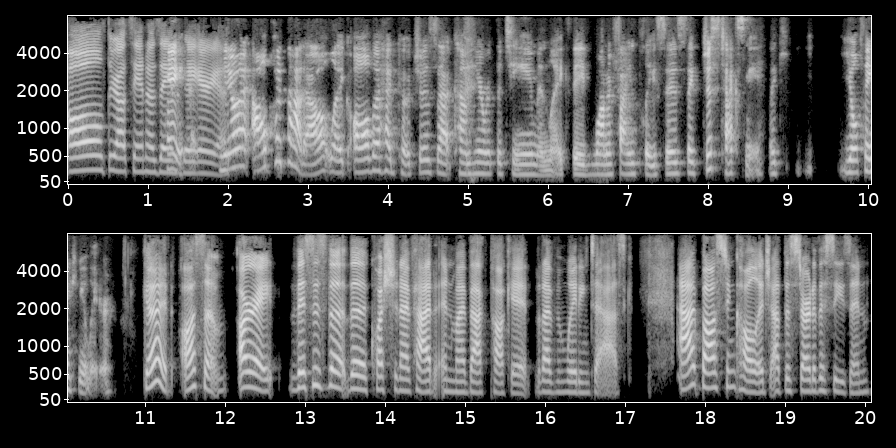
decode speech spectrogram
all throughout San Jose hey, Bay Area. You know what? I'll put that out. Like all the head coaches that come here with the team and like they want to find places, like just text me. Like you'll thank me later. Good. Awesome. All right. This is the the question I've had in my back pocket that I've been waiting to ask. At Boston College at the start of the season,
